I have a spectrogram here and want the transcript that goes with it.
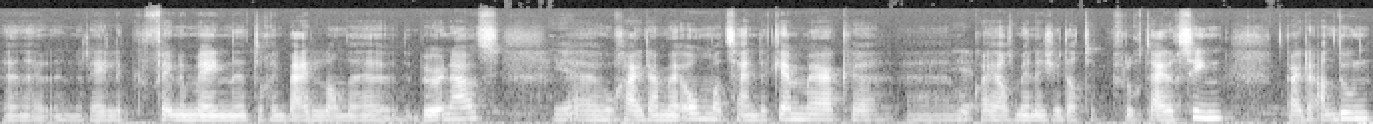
een, een redelijk fenomeen, eh, toch in beide landen, hè, de burn-outs. Eh, hoe ga je daarmee om? Wat zijn de kenmerken? Eh, hoe kan je als manager dat op vroegtijdig zien? Wat kan je eraan doen?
